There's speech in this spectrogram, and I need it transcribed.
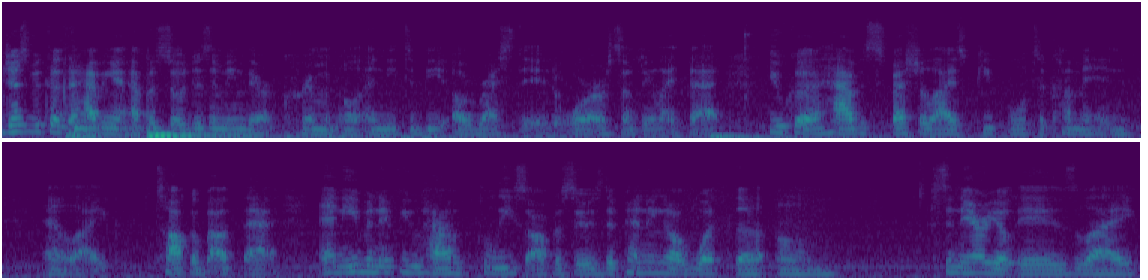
just because they're having an episode doesn't mean they're a criminal and need to be arrested or something like that. You could have specialized people to come in and like talk about that. And even if you have police officers, depending on what the um scenario is, like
